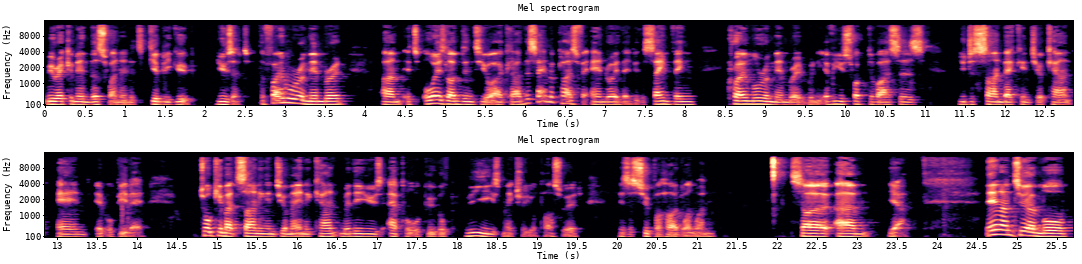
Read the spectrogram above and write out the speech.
we recommend this one and it's Ghibli Goop, use it. The phone will remember it. Um, it's always logged into your iCloud. The same applies for Android. They do the same thing. Chrome will remember it. Whenever you swap devices, you just sign back into your account and it will be there. Talking about signing into your main account, whether you use Apple or Google, please make sure your password is a super hard one. One. So um, yeah. Then onto a more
